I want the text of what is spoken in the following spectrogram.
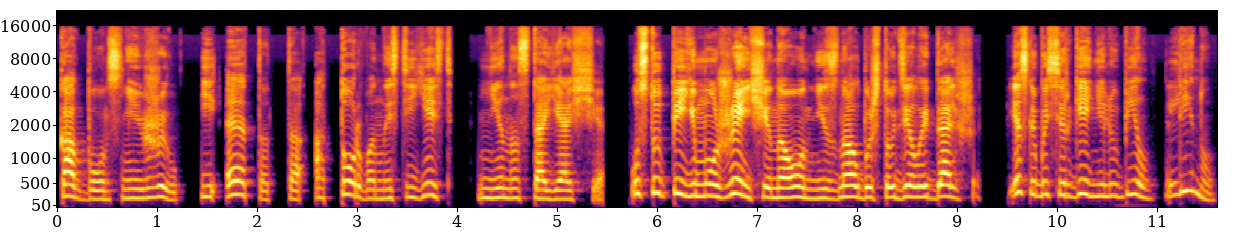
как бы он с ней жил. И эта-то оторванность и есть не настоящая. Уступи ему женщина, он не знал бы, что делать дальше. Если бы Сергей не любил Лину,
